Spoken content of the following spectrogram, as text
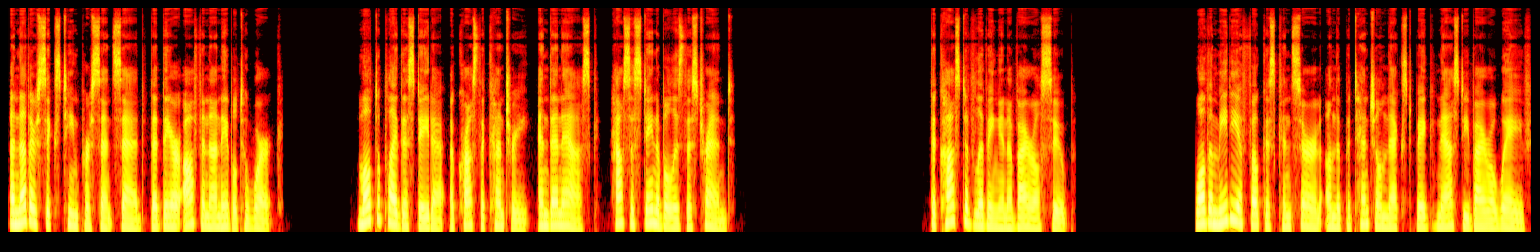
Another 16% said that they are often unable to work. Multiply this data across the country and then ask how sustainable is this trend? The cost of living in a viral soup. While the media focus concern on the potential next big nasty viral wave,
